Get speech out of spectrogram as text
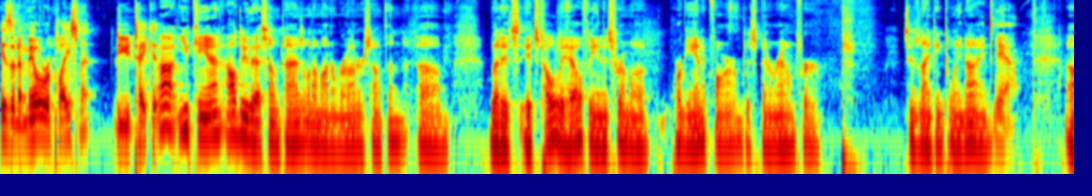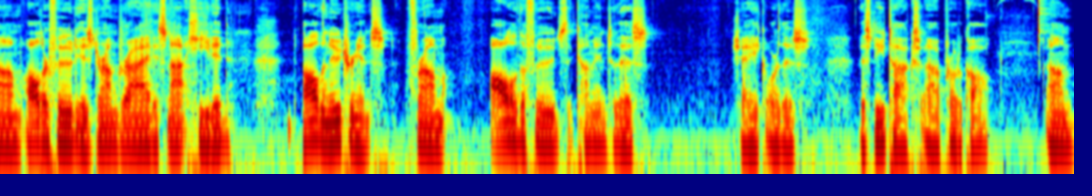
Is it a meal replacement? Do you take it? Uh, you can. I'll do that sometimes when I'm on a run or something. Um, but it's it's totally healthy and it's from a organic farm that's been around for since 1929. yeah. Um, all their food is drum dried. It's not heated. All the nutrients from all of the foods that come into this shake or this this detox uh, protocol, um,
